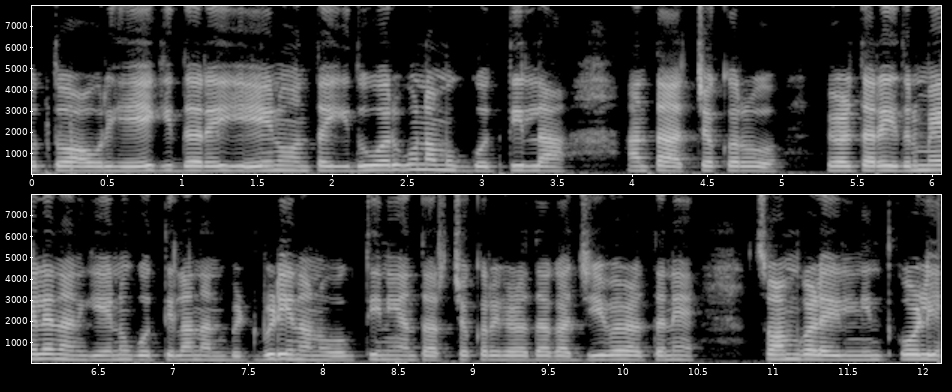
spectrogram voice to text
ಗೊತ್ತು. ಅವ್ರು ಹೇಗಿದ್ದಾರೆ, ಏನು ಅಂತ ಇದುವರೆಗೂ ನಮಗೆ ಗೊತ್ತಿಲ್ಲ ಅಂತ ಅರ್ಚಕರು ಹೇಳ್ತಾರೆ, ಇದ್ರ ಮೇಲೆ ನನಗೇನು ಗೊತ್ತಿಲ್ಲ, ನಾನು ಬಿಟ್ಬಿಡಿ, ನಾನು ಹೋಗ್ತೀನಿ ಅಂತ ಅರ್ಚಕರು ಹೇಳಿದಾಗ ಜೀವ ಹೇಳ್ತಾನೆ, ಸ್ವಾಮಿಗಳೇ, ಇಲ್ಲಿ ನಿಂತ್ಕೊಳ್ಳಿ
